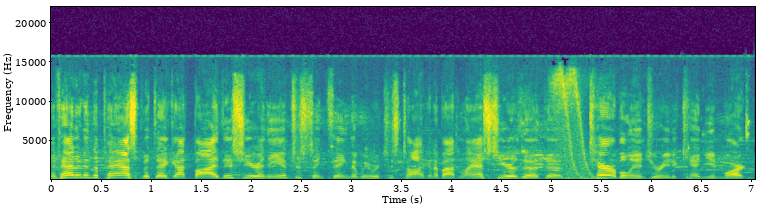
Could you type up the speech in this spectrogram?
They've had it in the past, but they got by this year. And the interesting thing that we were just talking about last year, the, the terrible injury to Kenyon Martin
